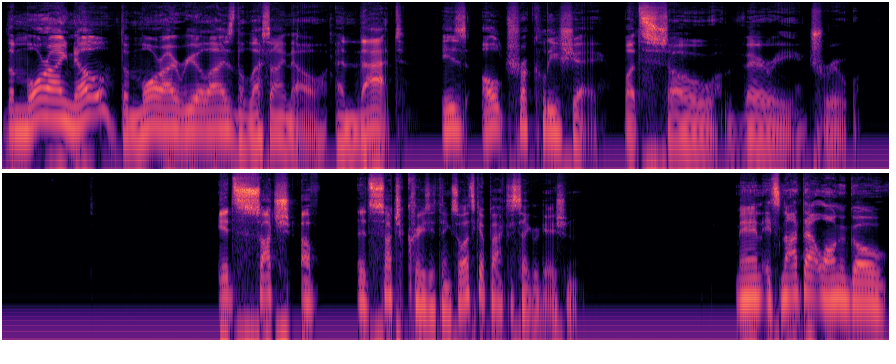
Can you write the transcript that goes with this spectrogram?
The more I know, the more I realize the less I know. And that is ultra cliche, but so very true. It's such a it's such a crazy thing. So let's get back to segregation. Man, it's not that long ago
